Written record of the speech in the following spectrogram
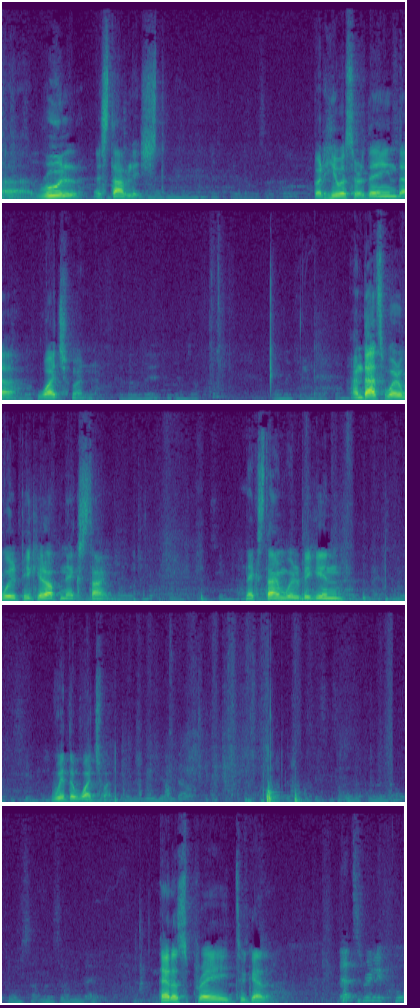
uh, rule established. But he was ordained a watchman. And that's where we'll pick it up next time. Next time we'll begin with the watchman. Let us pray together. That's really cool.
